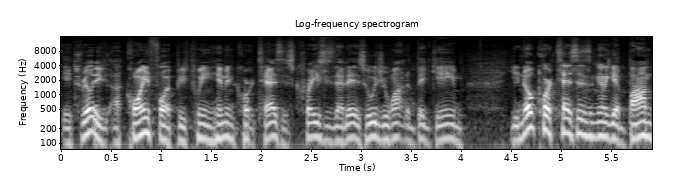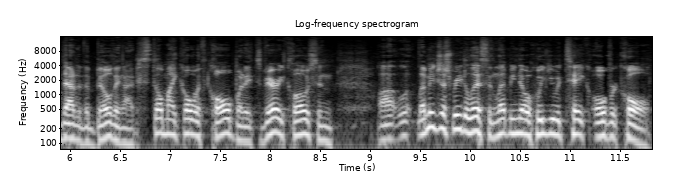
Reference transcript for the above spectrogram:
it's really a coin flip between him and Cortes, As crazy as that is, who would you want in a big game? You know, Cortes isn't going to get bombed out of the building. I still might go with Cole, but it's very close. And uh, l- let me just read a list and let me know who you would take over Cole.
